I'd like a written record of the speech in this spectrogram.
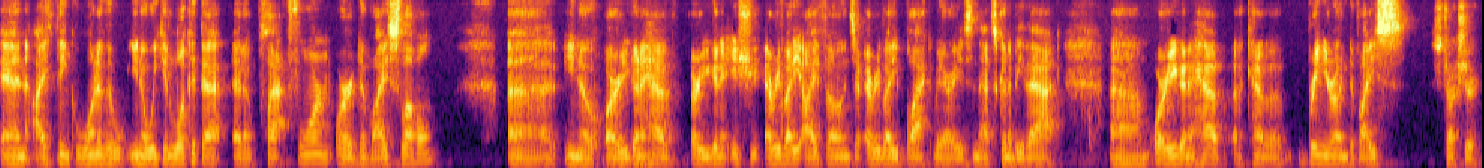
And I think one of the, you know, we can look at that at a platform or a device level. Uh, you know, are you going to have, are you going to issue everybody iPhones or everybody Blackberries, and that's going to be that, um, or are you going to have a kind of a bring your own device structure.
